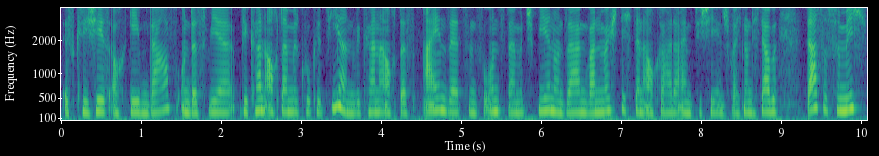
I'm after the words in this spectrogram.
es Klischees auch geben darf und dass wir, wir können auch damit kokettieren, wir können auch das einsetzen, für uns damit spielen und sagen, wann möchte ich denn auch gerade einem Klischee entsprechen. Und ich glaube, das ist für mich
